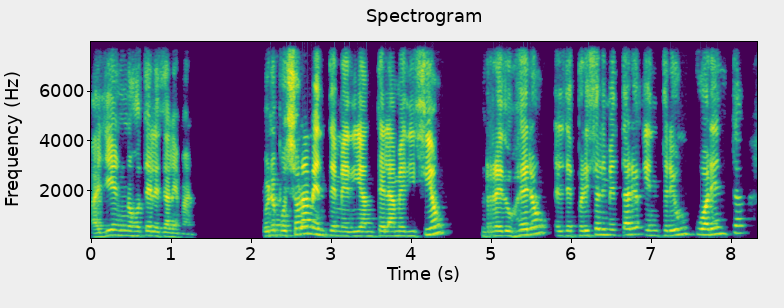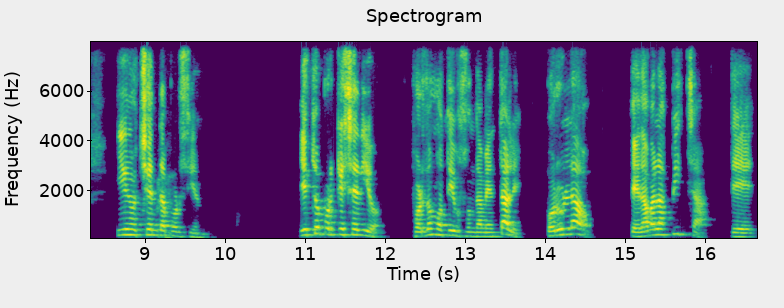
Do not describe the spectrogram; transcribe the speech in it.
allí en unos hoteles de Alemania. Bueno, pues solamente mediante la medición redujeron el desperdicio alimentario entre un 40 y un 80%. ¿Y esto por qué se dio? Por dos motivos fundamentales. Por un lado, te daba las pistas de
